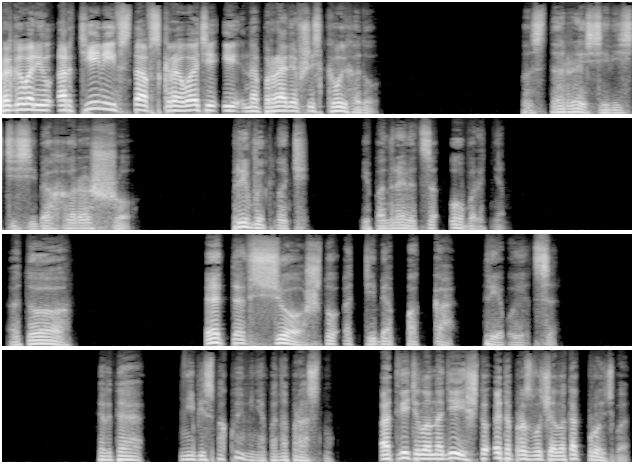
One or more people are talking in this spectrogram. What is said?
проговорил Артемий, встав с кровати и направившись к выходу. Постарайся вести себя хорошо, привыкнуть и понравиться оборотням. А то это все, что от тебя пока требуется. Тогда не беспокой меня понапрасну, ответила, надеясь, что это прозвучало как просьба.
